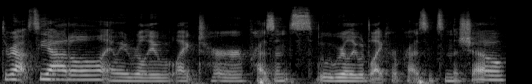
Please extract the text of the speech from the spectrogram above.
throughout Seattle, and we really liked her presence. We really would like her presence in the show.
